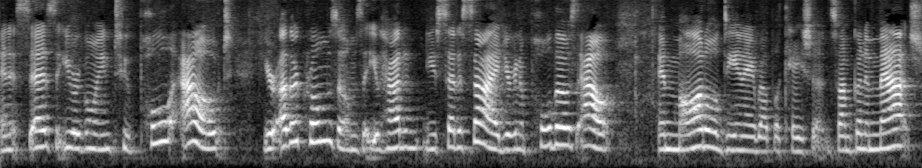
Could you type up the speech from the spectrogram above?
And it says that you are going to pull out your other chromosomes that you had you set aside. You're going to pull those out and model DNA replication. So I'm going to match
